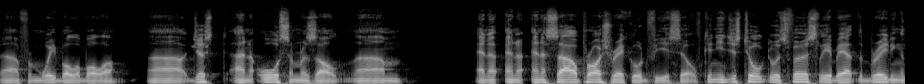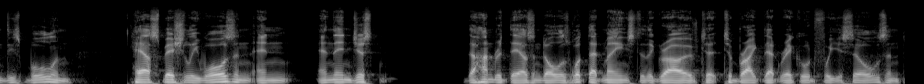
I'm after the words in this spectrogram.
uh, from Weebollabolla. Uh, just an awesome result. Um, and a, and, a, and a sale price record for yourself. Can you just talk to us firstly about the breeding of this bull and how special he was, and and and then just the hundred thousand dollars, what that means to the Grove to, to break that record for yourselves, and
